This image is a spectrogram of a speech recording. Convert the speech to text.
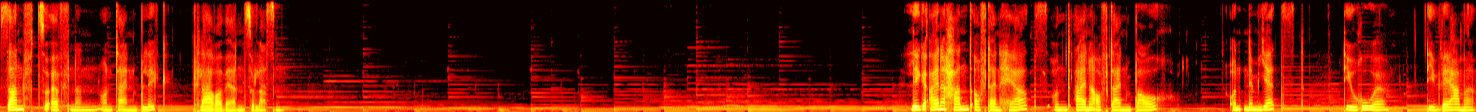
sanft zu öffnen und deinen Blick klarer werden zu lassen. Lege eine Hand auf dein Herz und eine auf deinen Bauch und nimm jetzt die Ruhe, die Wärme,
